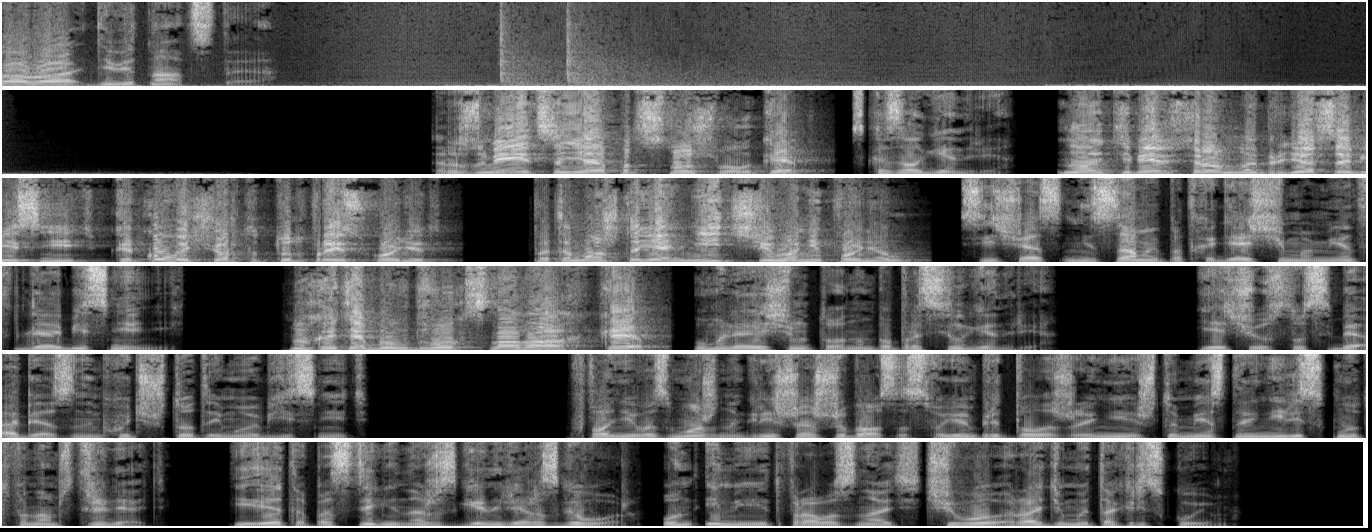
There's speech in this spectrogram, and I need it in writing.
Глава 19 «Разумеется, я подслушивал, Кэп», — сказал Генри. «но тебе все равно придется объяснить, какого черта тут происходит, потому что я ничего не понял». «Сейчас не самый подходящий момент для объяснений». «Ну хотя бы в двух словах, Кэп», — умоляющим тоном попросил Генри. Я чувствовал себя обязанным хоть что-то ему объяснить. Вполне возможно, Гриша ошибался в своем предположении, что местные не рискнут по нам стрелять. И это последний наш с Генри разговор. Он имеет право знать, чего ради мы так рискуем.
